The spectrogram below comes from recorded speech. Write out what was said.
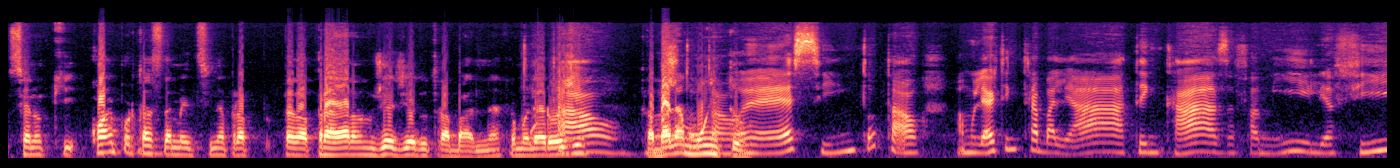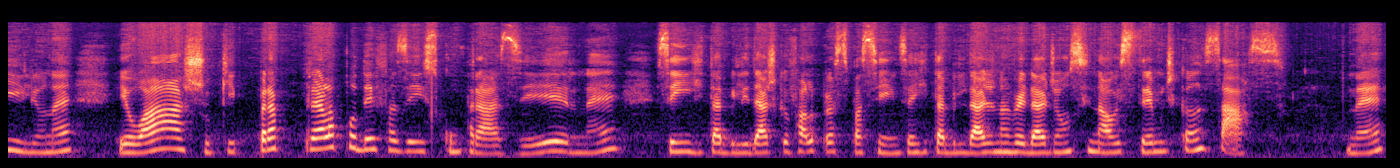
sendo que qual a importância da medicina para ela no dia a dia do trabalho, né? Que a mulher hoje Total, trabalha acho total. muito. É, sim, total. A mulher tem que trabalhar, tem casa, família, filho, né? Eu acho que para ela poder fazer isso com prazer, né? Sem irritabilidade, que eu falo para as pacientes, a irritabilidade na verdade é um sinal extremo de cansaço. Né?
